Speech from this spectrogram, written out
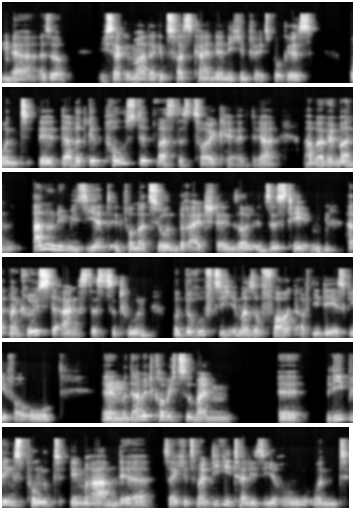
Mhm. Ja, also ich sage immer, da gibt es fast keinen, der nicht in Facebook ist. Und äh, da wird gepostet, was das Zeug hält. Ja? Aber wenn man anonymisiert Informationen bereitstellen soll in Systemen, mhm. hat man größte Angst, das zu tun und beruft sich immer sofort auf die DSGVO. Äh, mhm. Und damit komme ich zu meinem äh, Lieblingspunkt im Rahmen der, sage ich jetzt mal, Digitalisierung und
